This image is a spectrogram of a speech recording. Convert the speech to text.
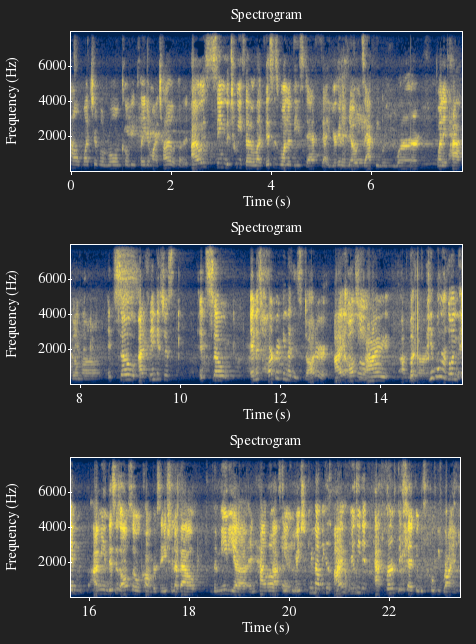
how much of a role Kobe played in my childhood. I was seeing the tweets that are like, "This is one of these deaths that you're gonna know exactly where you were when it happened." Uh, It's so. I think it's just. It's so. And it's heartbreaking that his daughter. I also. I, oh But God. people were going, and I mean, this is also a conversation about the media and how fast the information came out. Because I really did. At first, they said it was Kobe Bryant.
